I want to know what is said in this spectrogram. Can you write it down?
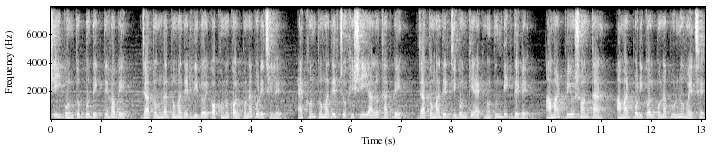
সেই গন্তব্য দেখতে হবে, যা তোমরা তোমাদের হৃদয় কখনো কল্পনা করেছিলে। এখন তোমাদের চোখে সেই আলো থাকবে, যা তোমাদের জীবনকে এক নতুন দিক দেবে। আমার প্রিয় সন্তান আমার পরিকল্পনা পূর্ণ হয়েছে।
